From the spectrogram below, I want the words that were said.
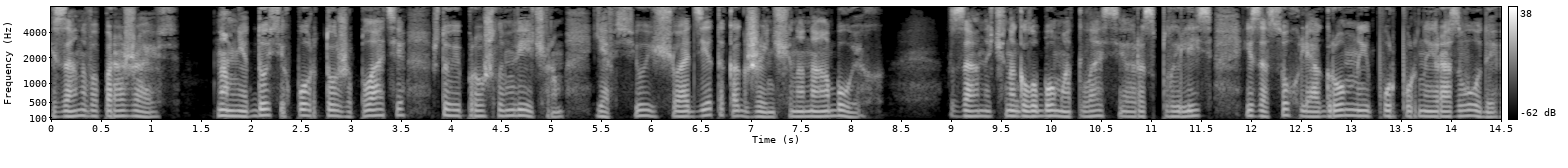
и заново поражаюсь. На мне до сих пор то же платье, что и прошлым вечером. Я все еще одета, как женщина на обоях. За ночь на голубом атласе расплылись и засохли огромные пурпурные разводы,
